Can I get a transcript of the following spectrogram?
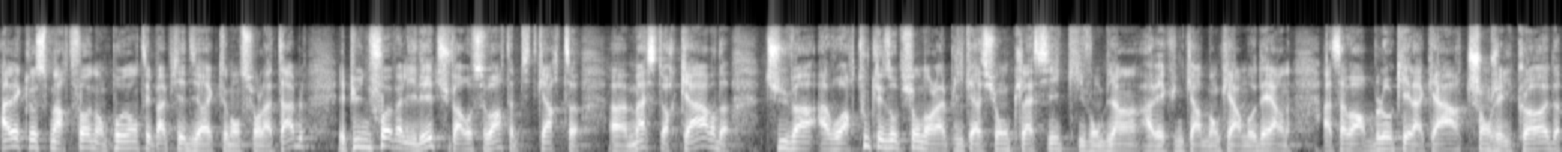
avec le smartphone en posant tes papiers directement sur la table. Et puis une fois validé, tu vas recevoir ta petite carte euh, Mastercard. Tu vas avoir toutes les options dans l'application classique qui vont bien avec une carte bancaire moderne, à savoir bloquer la carte, changer le code,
